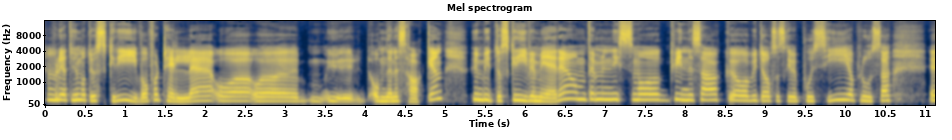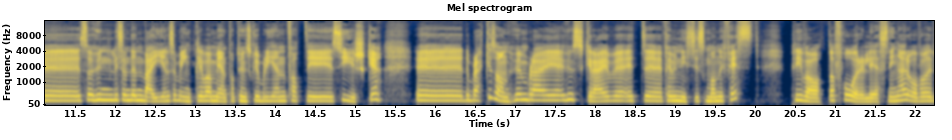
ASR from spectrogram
Mm. Fordi at hun måtte jo skrive og fortelle og, og, om denne saken. Hun begynte å skrive mer om feminisme og kvinnesak, og begynte også å skrive poesi og prosa. Eh, Så hun liksom den veien som egentlig var ment at hun skulle bli en fattig syerske, eh, det ble ikke sånn. Hun, ble, hun skrev et eh, feministisk manifest, private forelesninger over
